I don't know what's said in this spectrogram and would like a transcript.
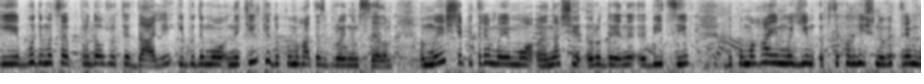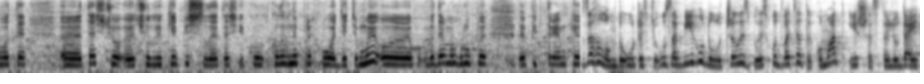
і будемо це продовжувати далі. І будемо не тільки допомагати Збройним силам, ми ще підтримуємо наші родини бійців, допомагаємо їм психологічно витримувати те, що е, чоловіки пішли, те, що- і коли- вони приходять. Ми е, ведемо групи е, підтримки. Загалом до участі у забігу долучились близько 20 команд із 6 людей.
